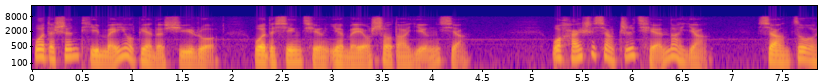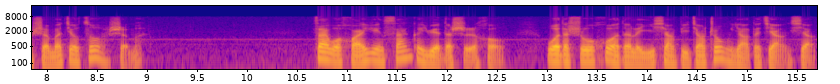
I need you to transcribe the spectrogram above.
我的身体没有变得虚弱，我的心情也没有受到影响，我还是像之前那样，想做什么就做什么。在我怀孕三个月的时候，我的书获得了一项比较重要的奖项，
